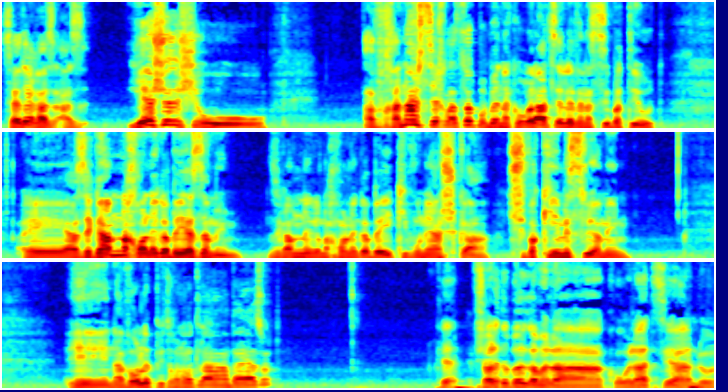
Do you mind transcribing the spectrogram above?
בסדר? אז, אז יש איזושהי הבחנה שצריך לעשות פה בין הקורלציה לבין הסיבתיות. אה, אז זה גם נכון לגבי יזמים, זה גם נכון לגבי כיווני השקעה, שווקים מסוימים. נעבור לפתרונות לבעיה הזאת? כן, אפשר לדבר גם על הקורלציה, לא,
